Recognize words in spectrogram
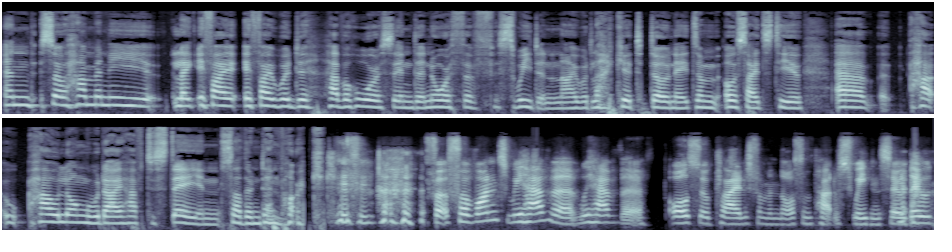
And so, how many? Like, if I if I would have a horse in the north of Sweden and I would like it to donate some oocytes to you, uh, how how long would I have to stay in southern Denmark? for for once, we have a we have a also clients from the northern part of Sweden. So they would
